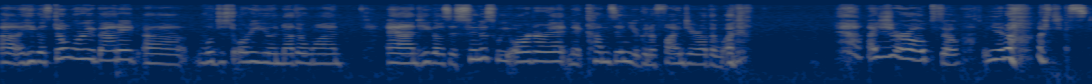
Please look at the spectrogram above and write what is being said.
uh, he goes, Don't worry about it. Uh, we'll just order you another one. And he goes, As soon as we order it and it comes in, you're going to find your other one. I sure hope so. You know, just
